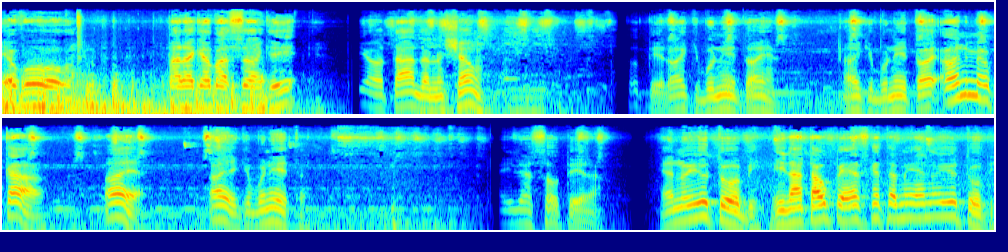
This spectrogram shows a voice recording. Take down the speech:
Eu vou parar a gravação aqui. Otada no chão. Solteiro, olha que bonito, olha. Olha que bonito. Olha, olha no meu carro. Olha. Olha que bonito. Ilha Solteira. É no YouTube. E Natal Pesca também é no YouTube.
